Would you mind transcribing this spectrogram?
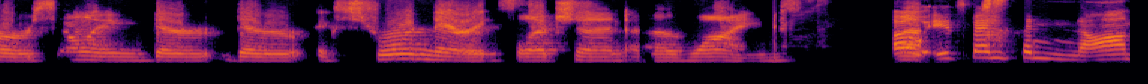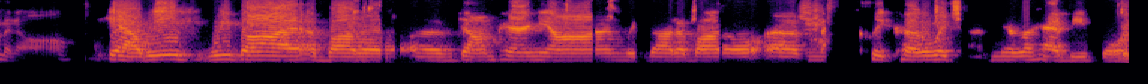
or selling their their extraordinary selection of wines Oh, it's been phenomenal. Yeah, we we bought a bottle of Dom Perignon. We bought a bottle of Clicquot, which I've never had before.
